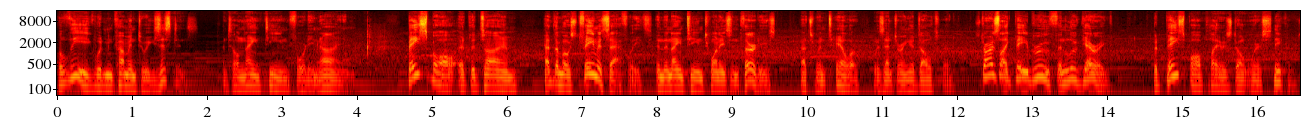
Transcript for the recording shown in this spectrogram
The league wouldn't come into existence until 1949. Baseball at the time had the most famous athletes in the 1920s and 30s. That's when Taylor was entering adulthood. Stars like Babe Ruth and Lou Gehrig. But baseball players don't wear sneakers.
